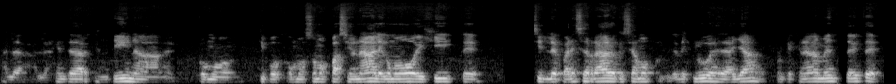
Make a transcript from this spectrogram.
a la, a la gente de Argentina, cómo, tipo, cómo somos pasionales, como vos dijiste, si le parece raro que seamos de clubes de allá, porque generalmente, viste,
